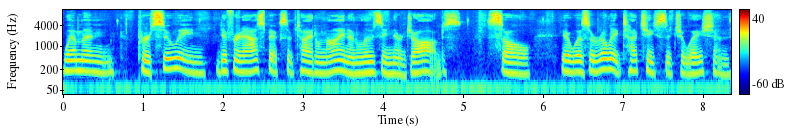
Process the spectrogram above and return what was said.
women pursuing different aspects of Title IX and losing their jobs. So it was a really touchy situation.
